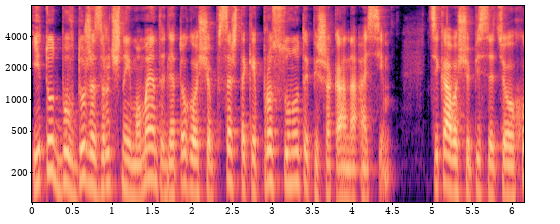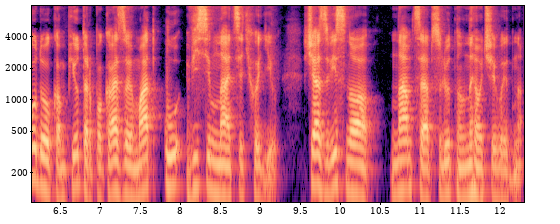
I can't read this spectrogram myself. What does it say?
І тут був дуже зручний момент для того, щоб все ж таки просунути пішака на А7. Цікаво, що після цього ходу комп'ютер показує мат у 18 ходів. Хоча, звісно, нам це абсолютно не очевидно.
